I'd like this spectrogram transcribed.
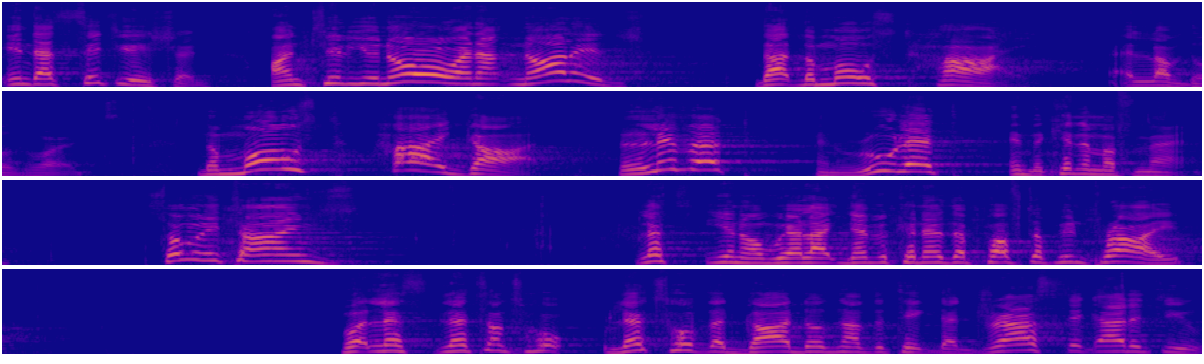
in that situation, until you know and acknowledge that the Most High, I love those words, the Most High God liveth and ruleth in the kingdom of man. So many times, let's, you know, we're like Nebuchadnezzar puffed up in pride. But let's, let's, not hope, let's hope that God doesn't have to take that drastic attitude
